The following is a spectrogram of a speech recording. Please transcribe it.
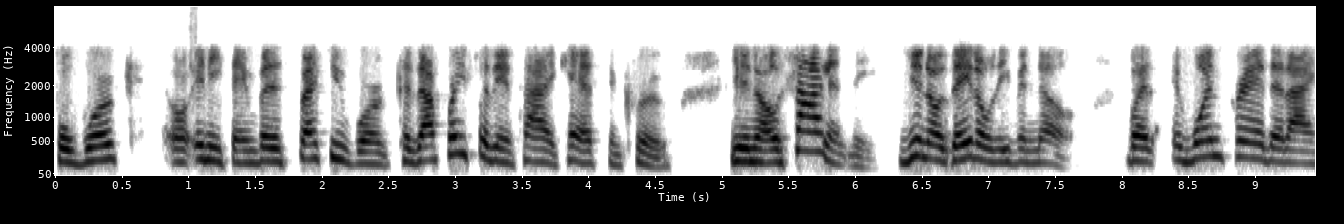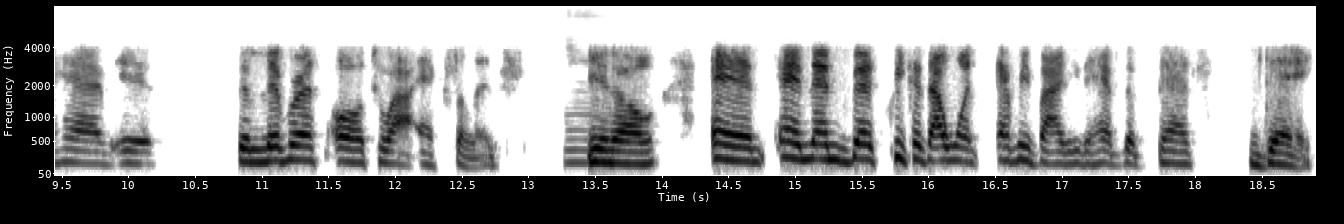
for work or anything, but especially work, because I pray for the entire cast and crew you know, silently. You know, they don't even know. But one prayer that I have is deliver us all to our excellence. Mm. You know, and and then that's because I want everybody to have the best day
